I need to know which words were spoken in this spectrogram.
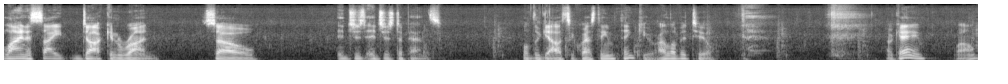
line of sight, duck, and run. So it just it just depends. Love the Galaxy Quest theme. Thank you. I love it too. okay. Well,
